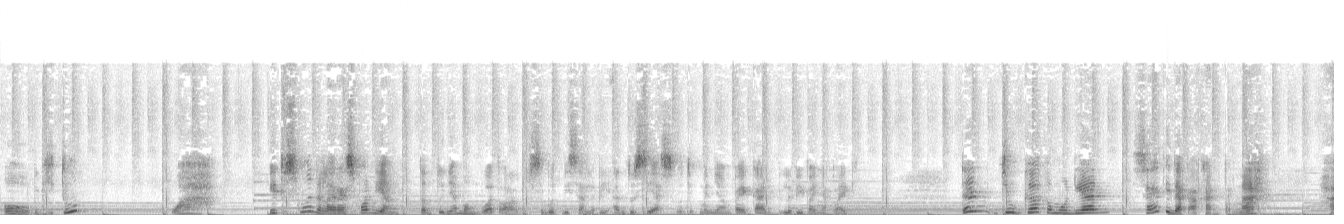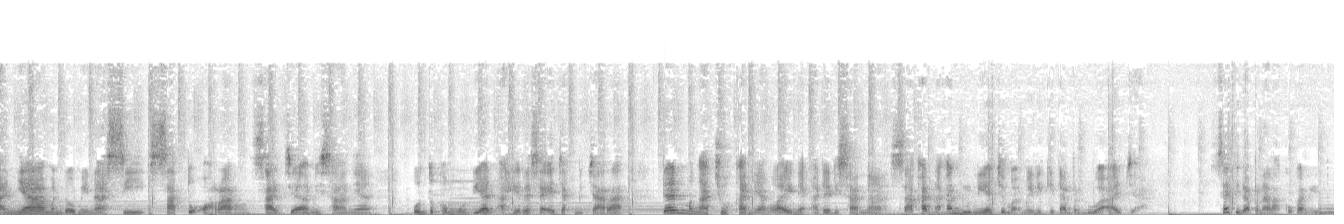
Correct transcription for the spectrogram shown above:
oh begitu, wah, itu semua adalah respon yang tentunya membuat orang tersebut bisa lebih antusias untuk menyampaikan lebih banyak lagi. Dan juga kemudian saya tidak akan pernah hanya mendominasi satu orang saja misalnya untuk kemudian akhirnya saya ajak bicara dan mengacuhkan yang lain yang ada di sana seakan-akan dunia cuma milik kita berdua aja. Saya tidak pernah lakukan itu.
